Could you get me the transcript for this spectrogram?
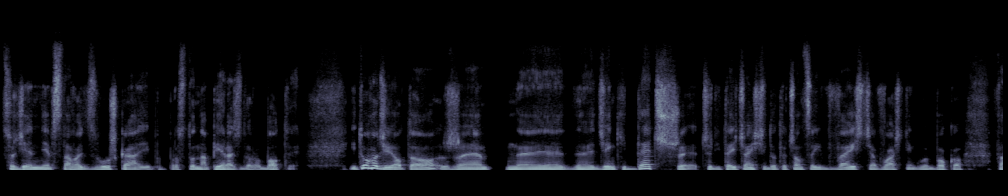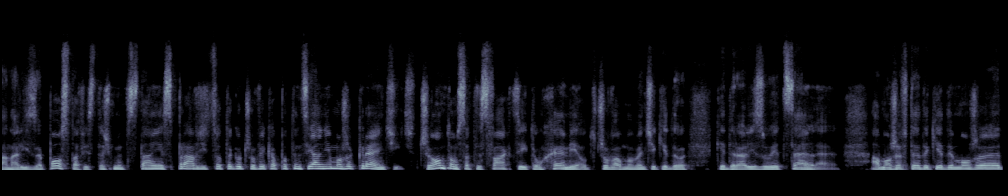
codziennie wstawać z łóżka i po prostu napierać do roboty. I tu chodzi o to, że e, e, dzięki D3, czyli tej części dotyczącej wejścia właśnie głęboko w analizę postaw, jesteśmy w stanie sprawdzić, co tego człowieka potencjalnie może kręcić. Czy on tą satysfakcję i tą chemię odczuwa w momencie, kiedy, kiedy realizuje cele, a może wtedy, kiedy może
